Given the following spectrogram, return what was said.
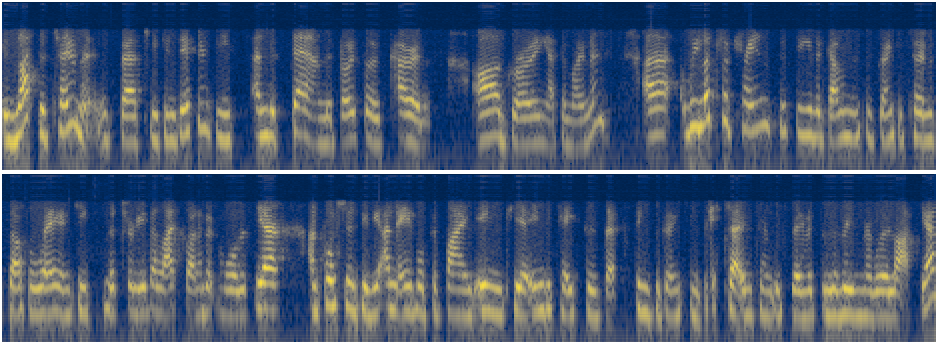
is not determined. But we can definitely understand that both those currents are growing at the moment. Uh, we look for trends to see the government is going to turn itself away and keep literally the lights on a bit more this year. Unfortunately, we're unable to find any clear indicators that things are going to be better in terms of service delivery than they were last year.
